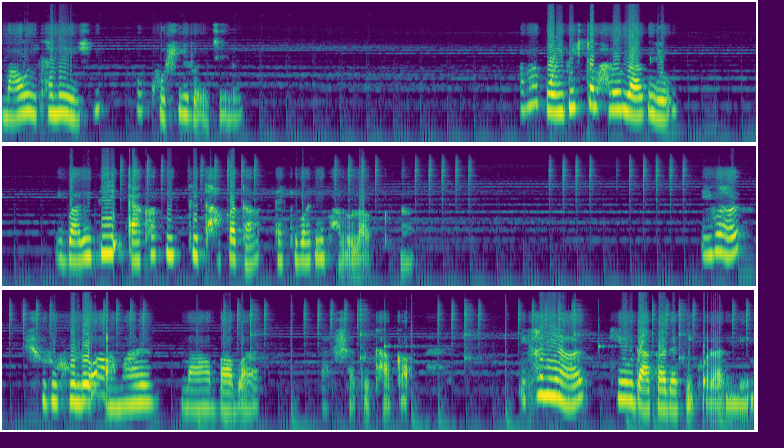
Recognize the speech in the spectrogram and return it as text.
মাও এখানে এসে খুব খুশি হয়েছিল। আমার পরিবেশটা ভালো লাগলেও এই বাড়িতে একাকিত্বে থাকাটা একেবারেই ভালো লাগতো না। এবার শুরু হলো আমার মা বাবা একসাথে থাকা। এখানে আর কেউ ডাকাডাকি করার নেই।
